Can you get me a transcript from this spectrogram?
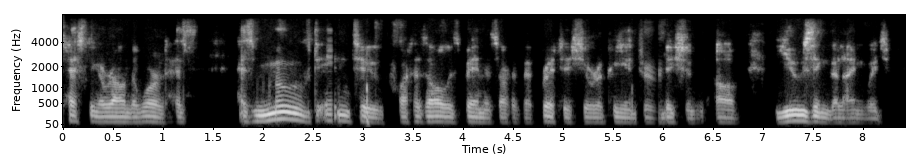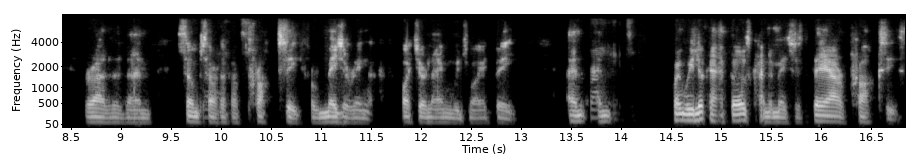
testing around the world has has moved into what has always been a sort of a British European tradition of using the language rather than some sort of a proxy for measuring what your language might be. And, right. and when we look at those kind of measures, they are proxies.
